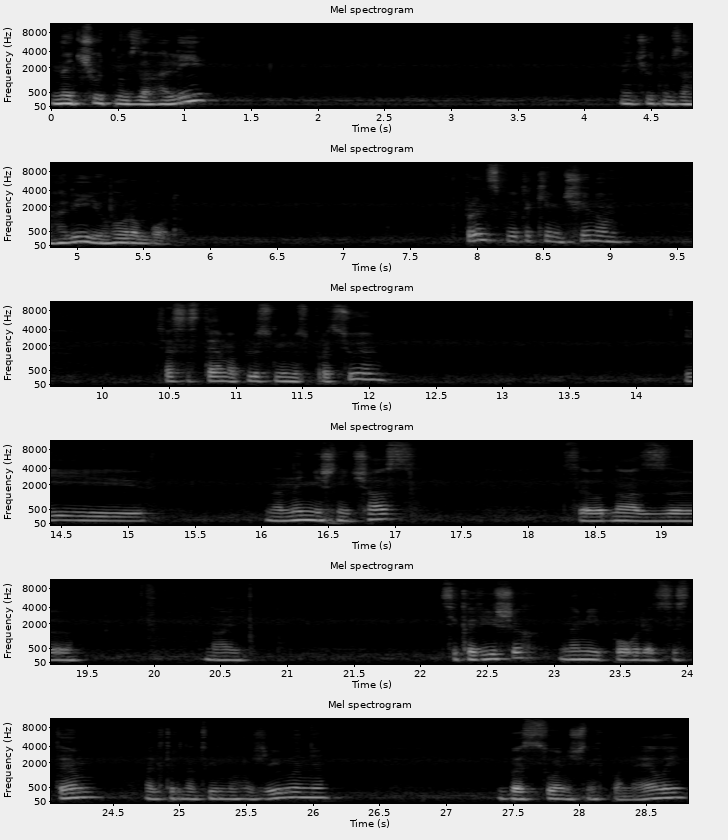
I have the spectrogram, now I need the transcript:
не чутно взагалі. Не чутно взагалі його роботу. В принципі, таким чином ця система плюс-мінус працює. І на нинішній час це одна з найцікавіших, на мій погляд, систем альтернативного живлення без сонячних панелей.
